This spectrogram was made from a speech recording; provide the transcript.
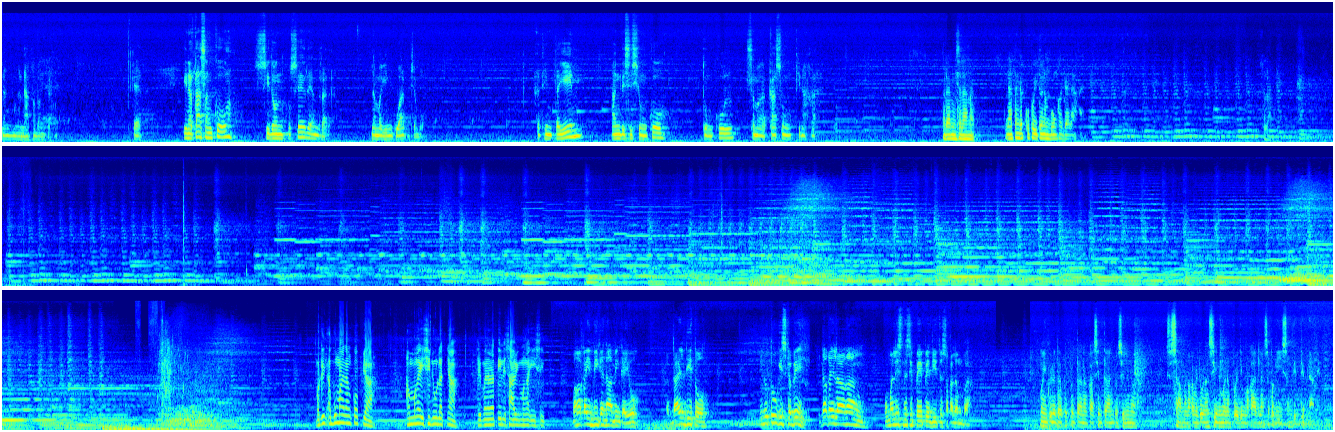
ng mga nakabangga. Kaya, inatasan ko si Don Jose de Andrada na maging gwardya mo. At hintayin ang desisyon ko tungkol sa mga kasong kinaharap. Maraming salamat. Tinatanggap ko po ito ng buong kagalakan. Maging abuman ng kopya, ang mga isinulat niya ay mananatili sa aming mga isip. Mga kaibigan namin kayo. At dahil dito, tinutugis kami. Kinakailangang umalis na si Pepe dito sa Kalamba. Ngayon ko na dapat punta ng kasintahan ko si Leonor. Sasama na kami at walang sino man ang pwedeng makadlang sa pag-iisang dibdib namin.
